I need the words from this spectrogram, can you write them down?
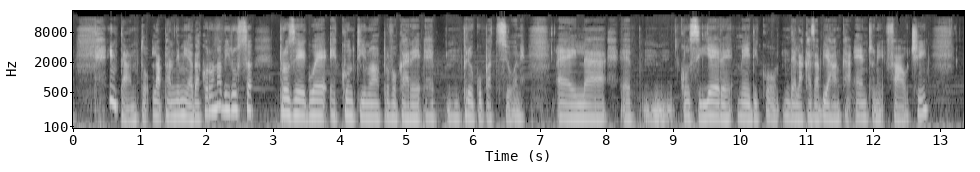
Intanto la pandemia da coronavirus prosegue e continua a provocare eh, preoccupazioni. Eh, il eh, consigliere medico della Casa Bianca Anthony Fauci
